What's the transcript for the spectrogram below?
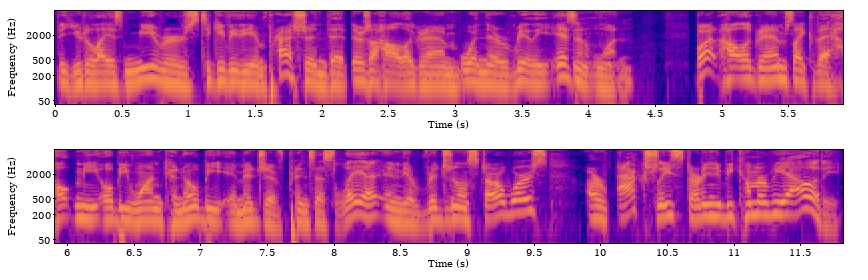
they utilize mirrors to give you the impression that there's a hologram when there really isn't one. But holograms like the Help Me Obi Wan Kenobi image of Princess Leia in the original Star Wars are actually starting to become a reality.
